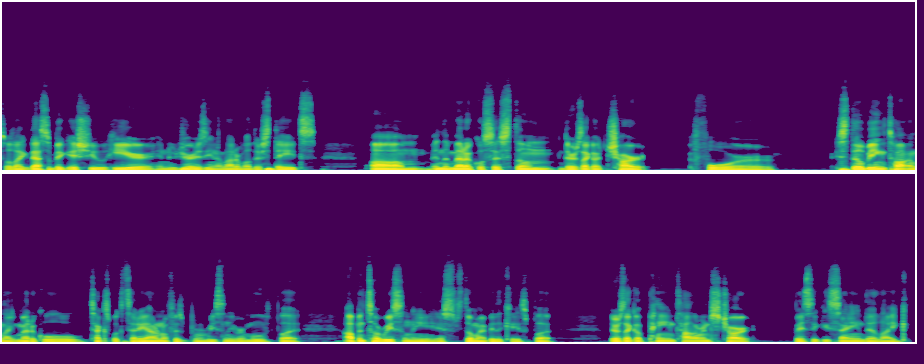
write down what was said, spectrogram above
So like that's a big issue here in New Jersey and a lot of other states. Um, in the medical system, there's like a chart for still being taught in like medical textbooks today. I don't know if it's been recently removed, but up until recently, it still might be the case. But there's like a pain tolerance chart, basically saying that like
